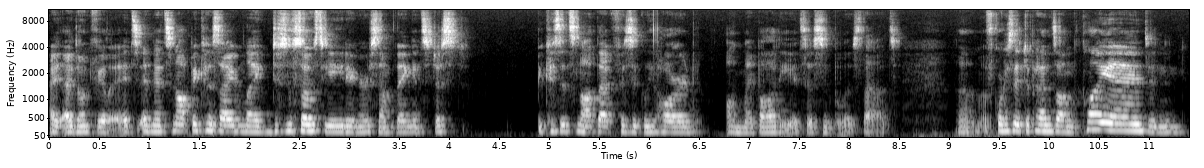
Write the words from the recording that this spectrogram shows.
I, I don't feel it. It's and it's not because i'm like disassociating or something. It's just because it's not that physically hard on my body. It's as simple as that. Um, of course, it depends on the client and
